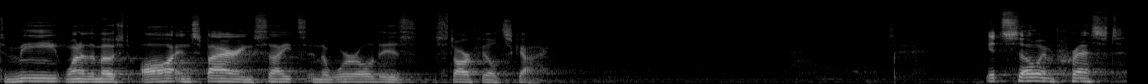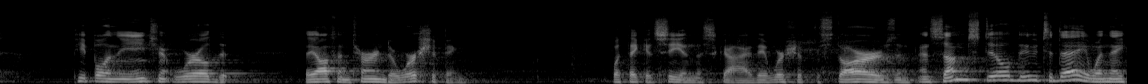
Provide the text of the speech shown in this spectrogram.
To me, one of the most awe inspiring sights in the world is star filled sky. It so impressed people in the ancient world that they often turned to worshiping what they could see in the sky. They worshiped the stars, and, and some still do today when they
